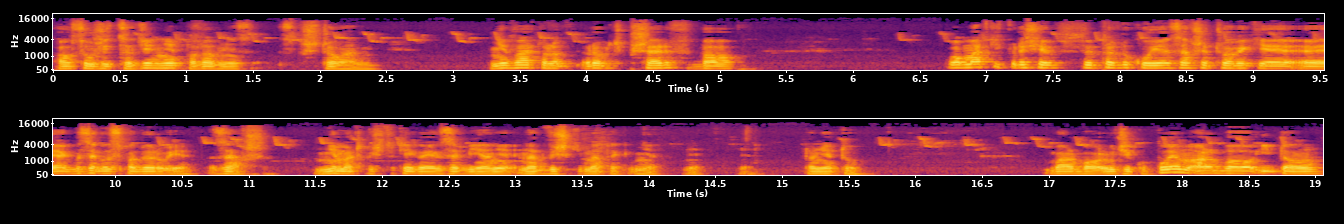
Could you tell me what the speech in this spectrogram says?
obsłużyć codziennie, podobnie z, z pszczołami. Nie warto robić przerw, bo bo matki, które się wyprodukuje, zawsze człowiek je e, jakby zagospodaruje. Zawsze. Nie ma czegoś takiego jak zabijanie nadwyżki matek. Nie, nie, nie. To nie tu. Bo albo ludzie kupują, albo idą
